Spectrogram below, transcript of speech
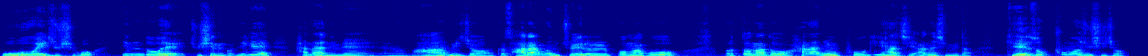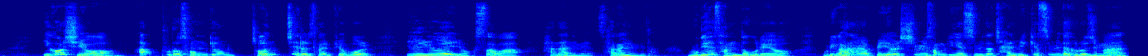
보호해 주시고 인도해 주시는 것. 이게 하나님의 어, 마음이죠. 그러니까 사람은 죄를 범하고 어, 떠나도 하나님은 포기하지 않으십니다. 계속 품어 주시죠. 이것이요, 앞으로 성경 전체를 살펴볼 인류의 역사와 하나님의 사랑입니다. 우리의 삶도 그래요. 우리가 하나님 앞에 열심히 섬기겠습니다. 잘 믿겠습니다. 그러지만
